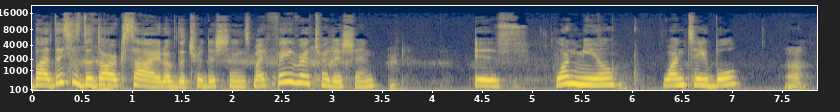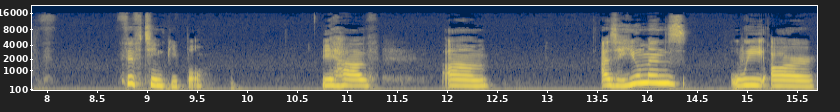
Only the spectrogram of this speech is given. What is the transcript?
but this is the dark side of the traditions. My favorite tradition is one meal, one table, Ah. 15 people. We have, um, as humans, we are.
